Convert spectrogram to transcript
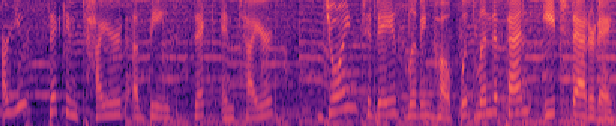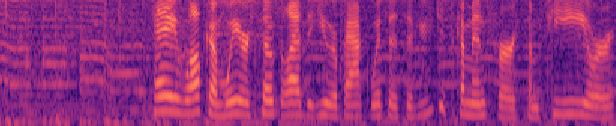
Are you sick and tired of being sick and tired? Join today's Living Hope with Linda Penn each Saturday. Hey, welcome. We are so glad that you are back with us. If you just come in for some tea or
